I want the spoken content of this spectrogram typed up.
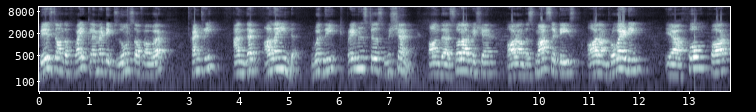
based on the five climatic zones of our country and then aligned with the Prime Minister's mission on the solar mission or on the smart cities or on providing a home for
